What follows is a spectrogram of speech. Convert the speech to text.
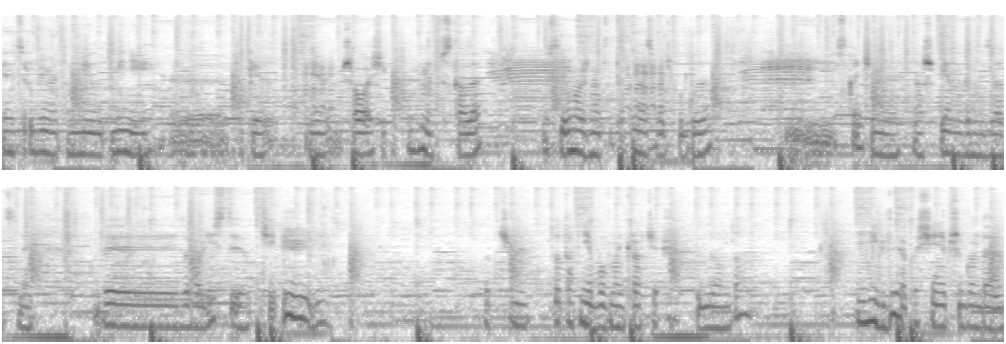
więc robimy tam mi, mini, e, takie, nie wiem, szałasik w skale, jeśli można to tak nazwać w ogóle. I skończymy nasz pian organizacyjny w zawalisty odcinek. odcinek. To tak niebo w Minecrafcie wygląda? Nigdy jakoś się nie przyglądałem.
